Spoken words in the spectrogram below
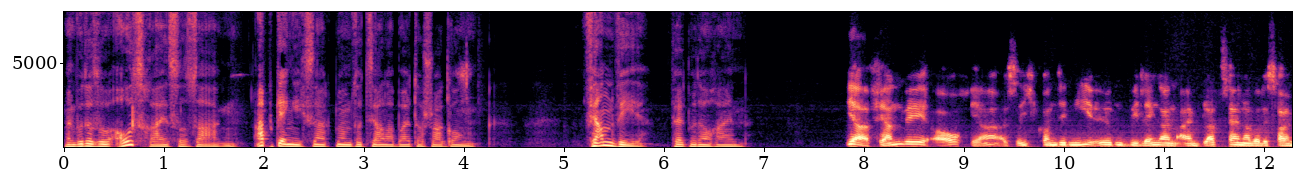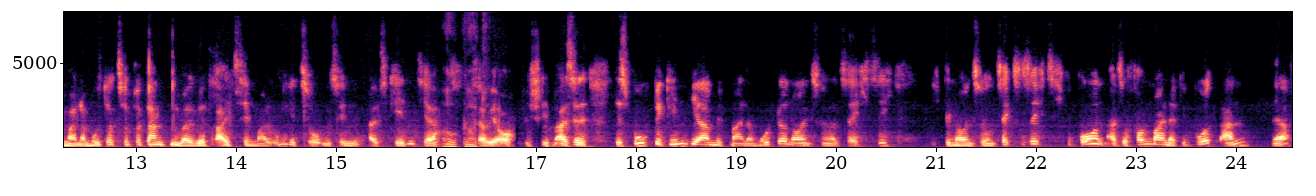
man würde so Ausreißer sagen. Abgängig, sagt man im Sozialarbeiterjargon. Fernweh fällt mir da auch ein. Ja, Fernweh auch, ja. Also ich konnte nie irgendwie länger an einem Platz sein, aber das habe ich meiner Mutter zu verdanken, weil wir 13 Mal umgezogen sind als Kind, ja. Oh Gott. Das habe ich auch geschrieben. Also das Buch beginnt ja mit meiner Mutter 1960 bin 1966 geboren, also von meiner Geburt an, ja,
